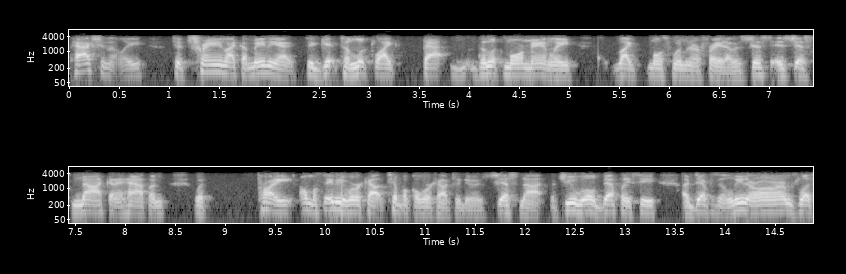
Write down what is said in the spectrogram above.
passionately to train like a maniac to get to look like that, to look more manly, like most women are afraid of. It's just it's just not going to happen with probably almost any workout, typical workout you do. It's just not. But you will definitely see a difference in leaner arms, less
